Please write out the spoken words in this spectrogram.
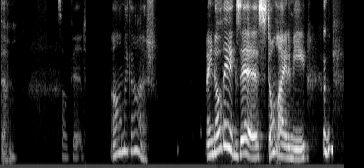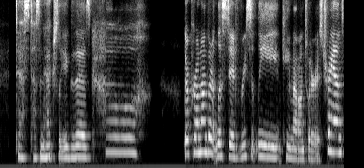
them. It's all good. Oh my gosh. I know they exist. Don't lie to me. Des doesn't actually exist. Oh. Their pronouns aren't listed. Recently came out on Twitter as trans,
